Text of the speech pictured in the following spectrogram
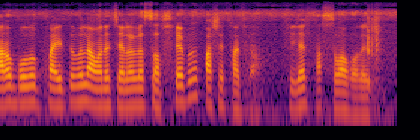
আরও ব্লগ পাইতে হলে আমাদের চ্যানেলটা সাবস্ক্রাইব করে পাশে থাকা ঠিক আছে, আসসালামু আলাইকুম।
